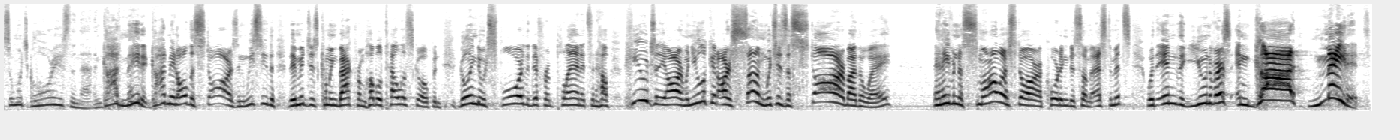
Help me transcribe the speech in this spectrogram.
so much glorious than that. And God made it. God made all the stars. And we see the, the, images coming back from Hubble telescope and going to explore the different planets and how huge they are. And when you look at our sun, which is a star, by the way, and even a smaller star, according to some estimates, within the universe, and God made it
